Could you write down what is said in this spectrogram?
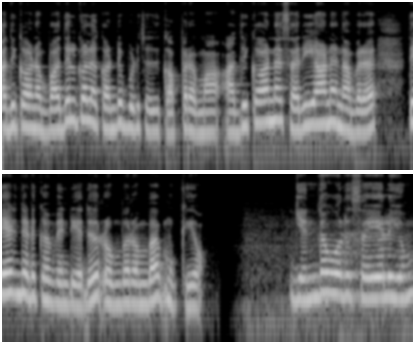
அதுக்கான பதில்களை கண்டுபிடிச்சதுக்கப்புறமா அதுக்கான சரியான நபரை தேர்ந்தெடுக்க வேண்டியது ரொம்ப ரொம்ப முக்கியம். எந்த ஒரு செயலையும்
